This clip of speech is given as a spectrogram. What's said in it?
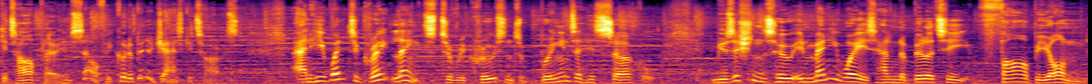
guitar player himself. He could have been a jazz guitarist. And he went to great lengths to recruit and to bring into his circle musicians who, in many ways, had an ability far beyond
